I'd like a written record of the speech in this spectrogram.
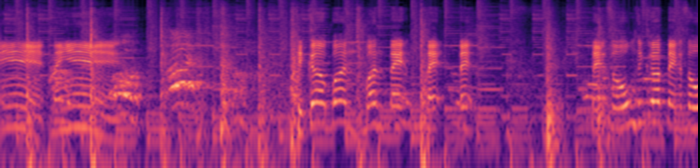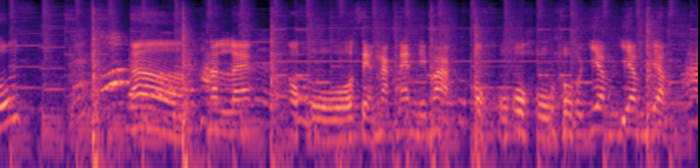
นี่นี่เอ้ย ทิกเกอร์เบิ้ลเบิ้ลเตะเตะเตะเตะสูงทิกเกอร์เตะสูงเออนั่นแหละโอ้โหเสียงหนักแน่นดีมาก โอ้โหโอ้โหเยี่ยมเยี่ยมเยี่ยมมา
